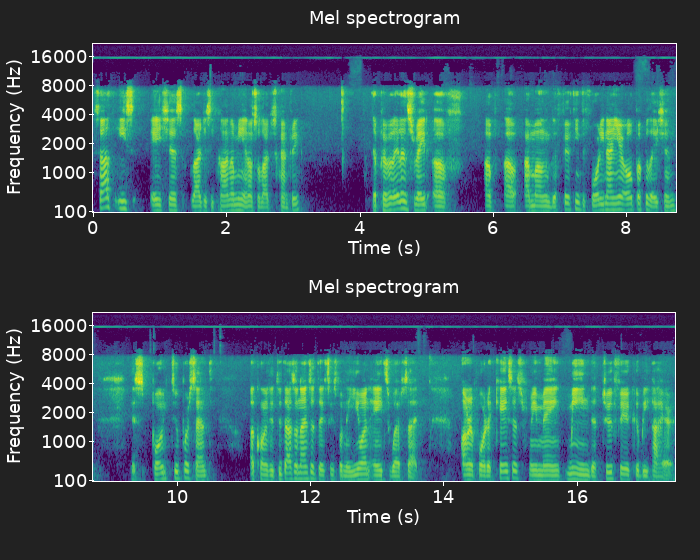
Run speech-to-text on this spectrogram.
Southeast Asia's largest economy and also largest country. The prevalence rate of, of uh, among the 15 to 49 year old population is 0.2%, according to 2009 statistics from the UN AIDS website. Unreported cases remain mean the true figure could be higher.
